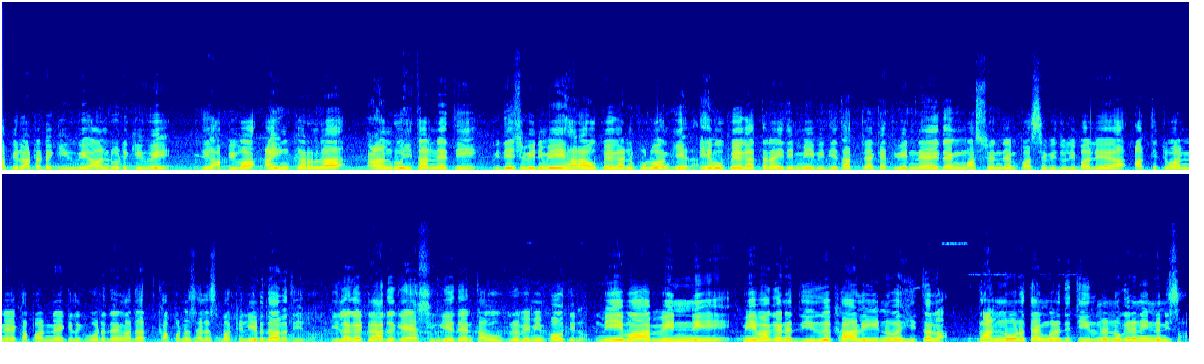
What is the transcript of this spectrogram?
අපි රටට කිව්වේ ආණ්ඩුවට කිව්වේ. ඉතින් අපිව අයින් කරලා ආණ්ඩුව හිතන්නේ නැති විදේශ විනිමය හරහා උපය ගන්න පුළුවන් කියලා. එහෙම උපය ගත්තා නම් ඉතින් මේ විදිහේ තත්ත්වයක් ඇති වෙන්නේ නැහැ. දැන් පස්වෙන් දැන් පස්සේ විදුලි බලය අත්හිටුවන්නේ නැහැ, කපන්නේ නැහැ කියලා කිව්වට දැන් අදත් කපන සැලැස්මක් එළියට දාලා තියෙනවා. ඊළඟට අද ගෑස් හිඟය දැන් තව උග්‍ර වෙමින් පවතිනවා. මේවා වෙන්නේ මේවා ගැන දීර්ඝකාලීනව හිතලා ගන්න ඕන තැන්වලදී තීරණ නොගෙන ඉන්න නිසා.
